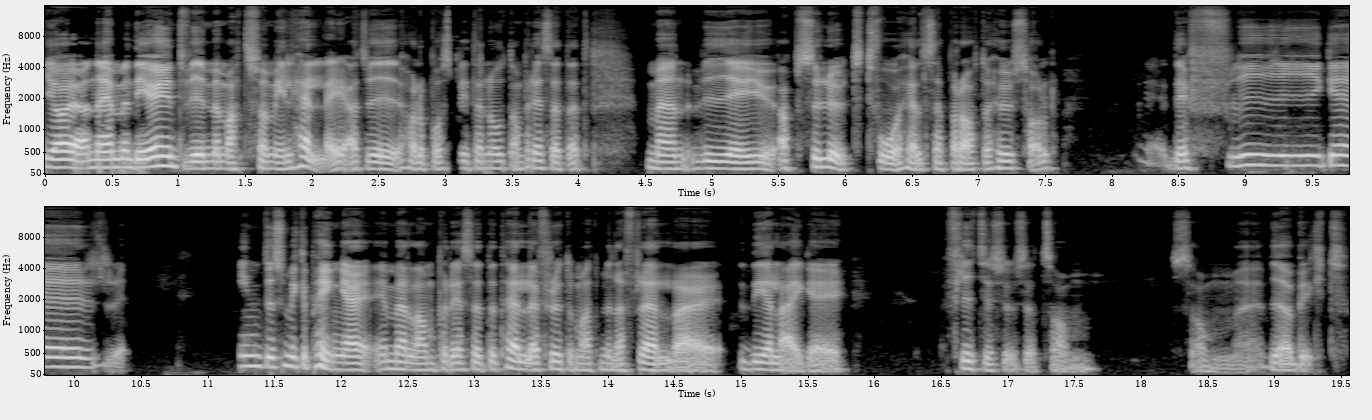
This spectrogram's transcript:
Ja, ja, nej, men det är ju inte vi med Mats familj heller, att vi håller på att splitta notan på det sättet. Men vi är ju absolut två helt separata hushåll. Det flyger inte så mycket pengar emellan på det sättet heller, förutom att mina föräldrar deläger fritidshuset som, som eh, vi har byggt.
